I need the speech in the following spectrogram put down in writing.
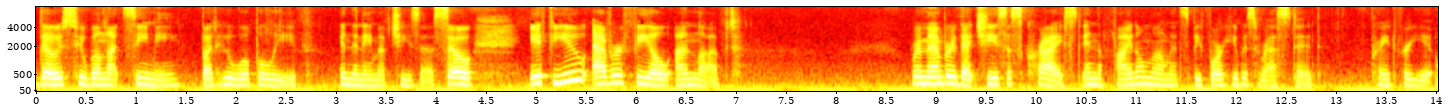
Those who will not see me, but who will believe in the name of Jesus. So if you ever feel unloved, remember that Jesus Christ, in the final moments before he was arrested, prayed for you.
